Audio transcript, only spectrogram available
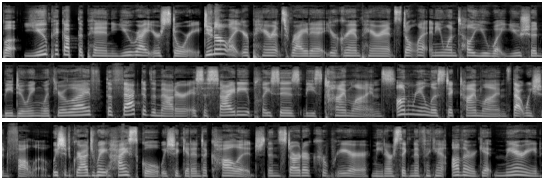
book. You pick up the pen, you write your story. Do not let your parents write it, your grandparents. Don't let anyone tell you what you should be doing with your life. The fact of the matter is, society places these timelines, unrealistic timelines that we should follow. We should graduate high school, we should get into college, then start our career, meet our significant other, get married,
